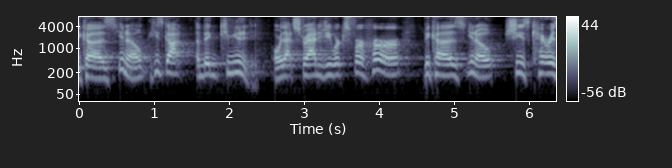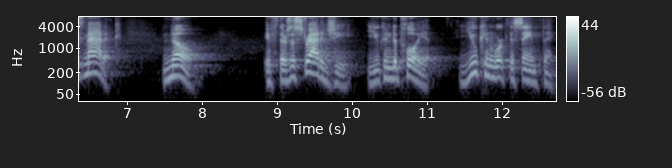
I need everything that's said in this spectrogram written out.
because, you know, he's got a big community, or that strategy works for her because, you know, she's charismatic. No. If there's a strategy, you can deploy it. You can work the same thing.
